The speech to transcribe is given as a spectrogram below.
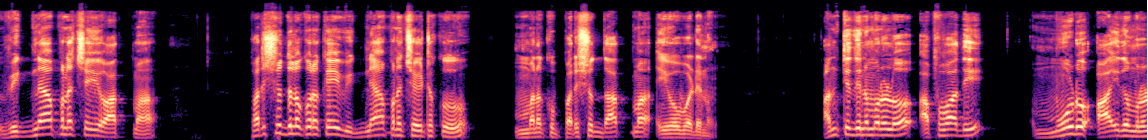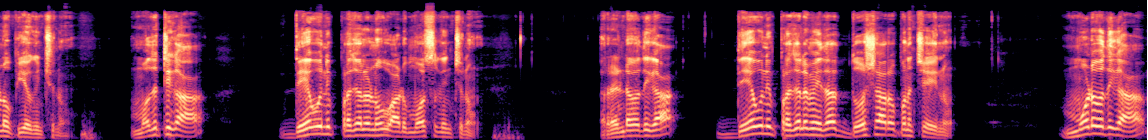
విజ్ఞాపన చేయు ఆత్మ పరిశుద్ధుల కొరకై విజ్ఞాపన చేయుటకు మనకు పరిశుద్ధాత్మ ఇవ్వబడెను. అంత్యదినములలో అపవాది మూడు ఆయుధములను ఉపయోగించును. మొదటిగా దేవుని ప్రజలను వాడు మోసగించును. రెండవదిగా దేవుని ప్రజల మీద దోషారోపణ చేయును. మూడవదిగా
